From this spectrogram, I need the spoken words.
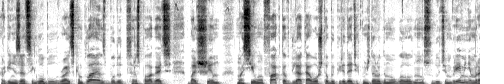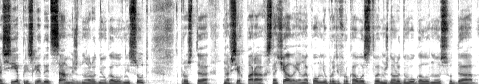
организации Global Rights Compliance будут располагать большим массивом фактов для того, чтобы передать их Международному уголовному суду. Тем временем Россия преследует сам Международный уголовный суд, просто на всех парах. Сначала, я напомню, против руководства Международного уголовного суда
